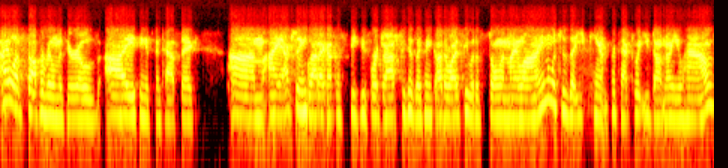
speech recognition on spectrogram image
I love software bill materials. I think it's fantastic. Um, I actually am glad I got to speak before Josh because I think otherwise he would have stolen my line, which is that you can't protect what you don't know you have.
